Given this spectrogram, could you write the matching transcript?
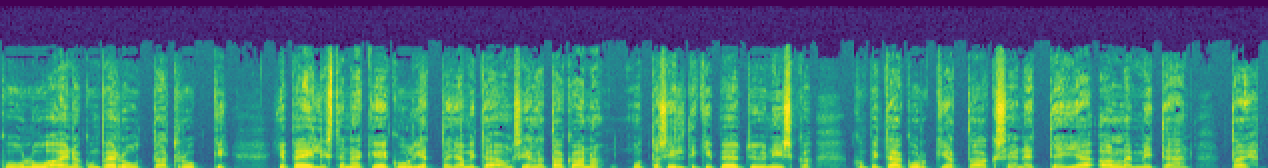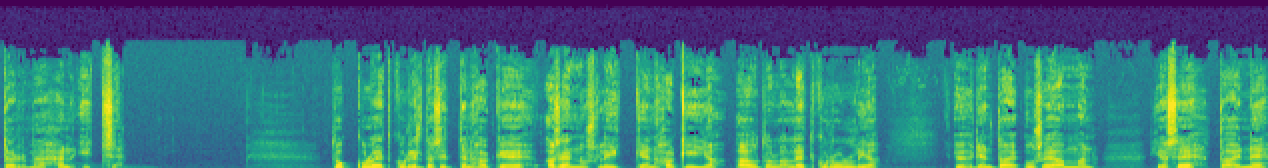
kuuluu aina kun peruuttaa trukki – ja peilistä näkee kuljettaja, mitä on siellä takana, mutta silti kipeytyy niska, kun pitää kurkkia taakseen, ettei jää alle mitään tai törmää hän itse. Tukkuletkurilta sitten hakee asennusliikkeen hakija autolla letkurullia, yhden tai useamman, ja se tai ne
